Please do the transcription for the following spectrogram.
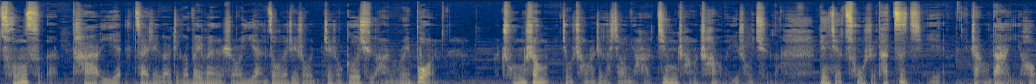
从此，他也在这个这个慰问的时候演奏的这首这首歌曲啊，《Reborn》重生，就成了这个小女孩经常唱的一首曲子，并且促使他自己长大以后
